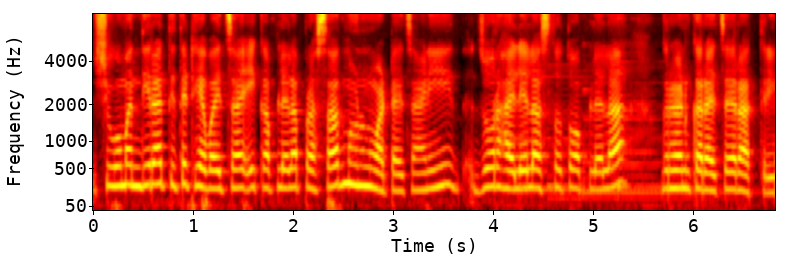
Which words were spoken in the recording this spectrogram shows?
शिवमंदिरात तिथे ठेवायचा आहे. एक आपल्याला प्रसाद म्हणून वाटायचा आणि जो राहिलेला असतो तो आपल्याला ग्रहण करायचं आहे रात्री.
